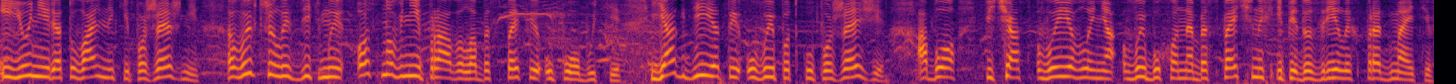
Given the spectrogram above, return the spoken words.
і юні рятувальники пожежні вивчили з дітьми основні правила безпеки у побуті, як діяти у випадку пожежі або під час виявлення вибухонебезпечних і підозрілих предметів.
